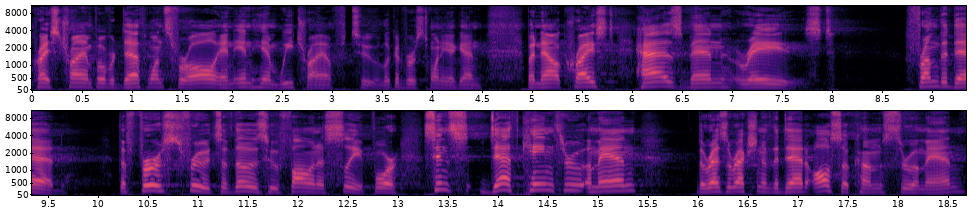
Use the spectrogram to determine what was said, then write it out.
Christ triumphed over death once for all, and in him we triumph too. Look at verse 20 again. But now Christ has been raised from the dead, the first fruits of those who've fallen asleep. For since death came through a man, the resurrection of the dead also comes through a man.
